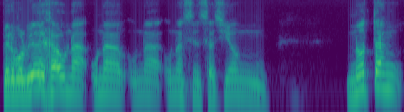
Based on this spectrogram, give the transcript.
pero volvió a dejar una, una, una, una sensación no tan,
